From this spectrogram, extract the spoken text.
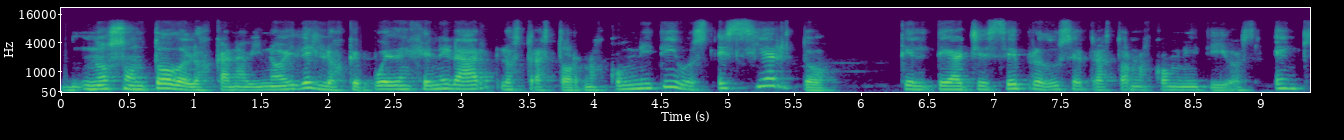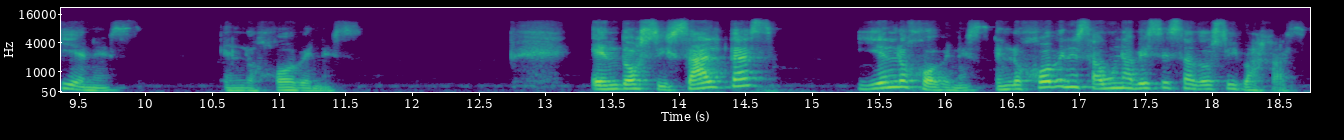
no son todos los cannabinoides los que pueden generar los trastornos cognitivos. Es cierto que el THC produce trastornos cognitivos. ¿En quiénes? En los jóvenes. En dosis altas y en los jóvenes. En los jóvenes aún a veces a dosis bajas.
